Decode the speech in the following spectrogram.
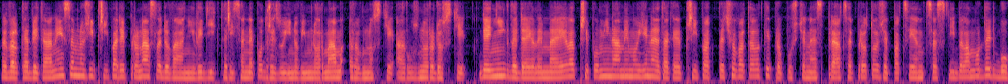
Ve Velké Británii se množí případy pro následování lidí, kteří se nepodřizují novým normám rovnosti a různorodosti. Deník The Daily Mail připomíná mimo jiné také případ pečovatelky propuštěné z práce proto, že pacientce slíbila modlitbu,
